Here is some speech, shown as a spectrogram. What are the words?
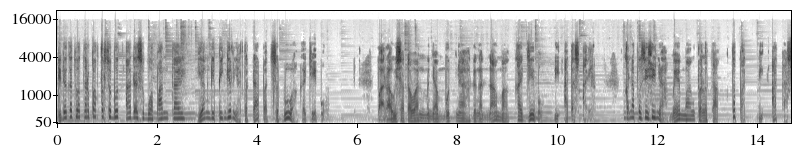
Di dekat waterpark tersebut ada sebuah pantai yang di pinggirnya terdapat sebuah gazebo. Para wisatawan menyambutnya dengan nama Kajebo di atas air, karena posisinya memang terletak tepat di atas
